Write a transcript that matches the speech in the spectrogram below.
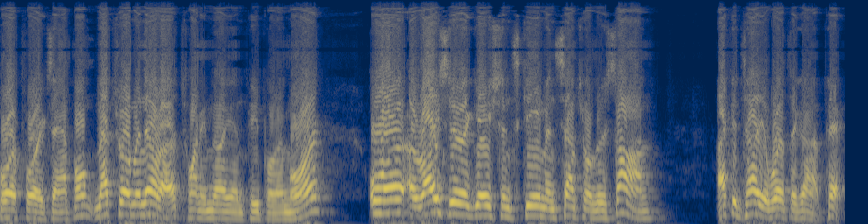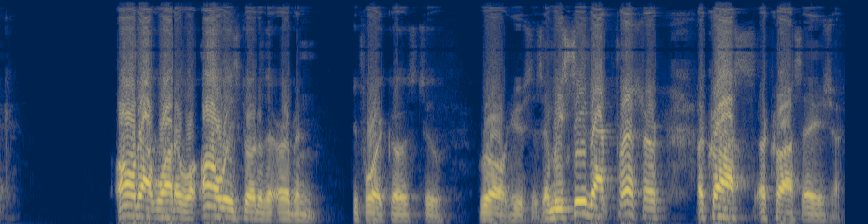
for, for example, Metro Manila, 20 million people or more, or a rice irrigation scheme in central Luzon, I can tell you what they're going to pick. All that water will always go to the urban before it goes to rural uses. And we see that pressure across, across Asia.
